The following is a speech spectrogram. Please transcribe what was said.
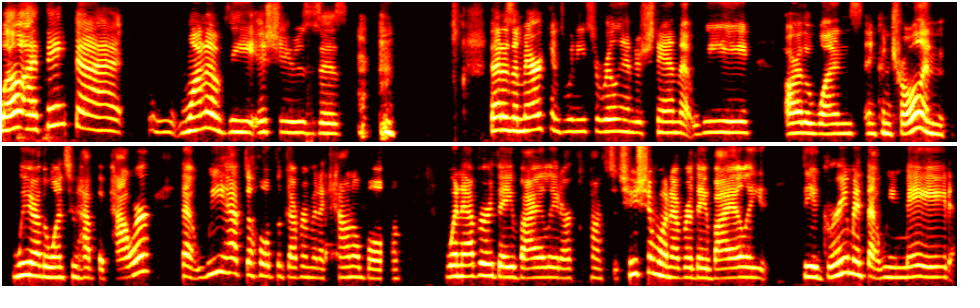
Well i think that one of the issues is that as americans we need to really understand that we are the ones in control and we are the ones who have the power that we have to hold the government accountable whenever they violate our constitution whenever they violate the agreement that we made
